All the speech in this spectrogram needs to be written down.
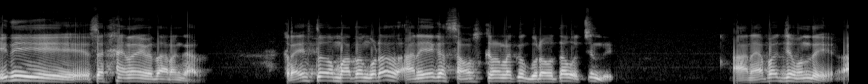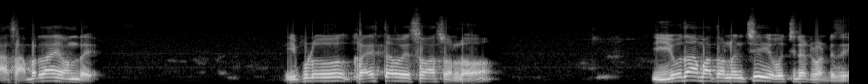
ఇది సరైన విధానం కాదు. క్రైస్తవ మతం కూడా అనేక సంస్కరణలకు గురవుతా వచ్చింది. ఆ నేపథ్యం ఉంది ఆ సాంప్రదాయం ఉంది. ఇప్పుడు క్రైస్తవ విశ్వాసంలో యూదా మతం నుంచి వచ్చినటువంటిది.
